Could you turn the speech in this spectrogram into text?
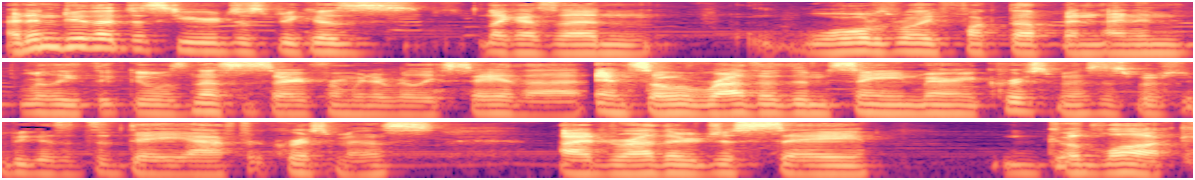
I didn't do that this year just because, like I said, world is really fucked up and I didn't really think it was necessary for me to really say that. And so rather than saying Merry Christmas, especially because it's a day after Christmas, I'd rather just say good luck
